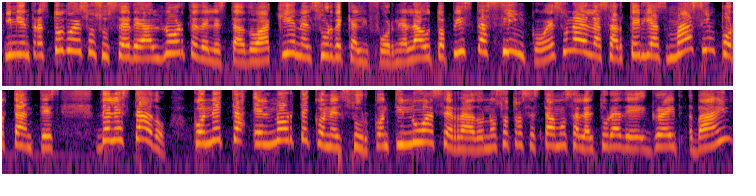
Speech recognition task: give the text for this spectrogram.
Y mientras todo eso sucede al norte del estado, aquí en el sur de California, la autopista 5 es una de las arterias más importantes del estado. Conecta el norte con el sur, continúa cerrado. Nosotros estamos a la altura de Grapevine.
